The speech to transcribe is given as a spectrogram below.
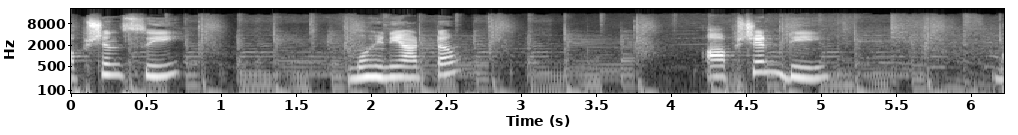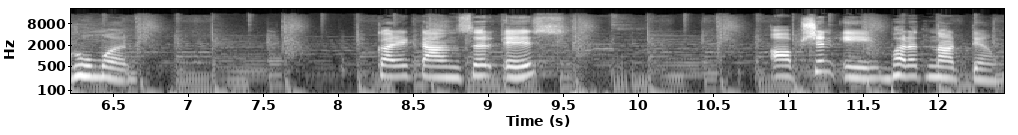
option C Mohiniyattam option D Ghoomar correct answer is option A Bharatanatyam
